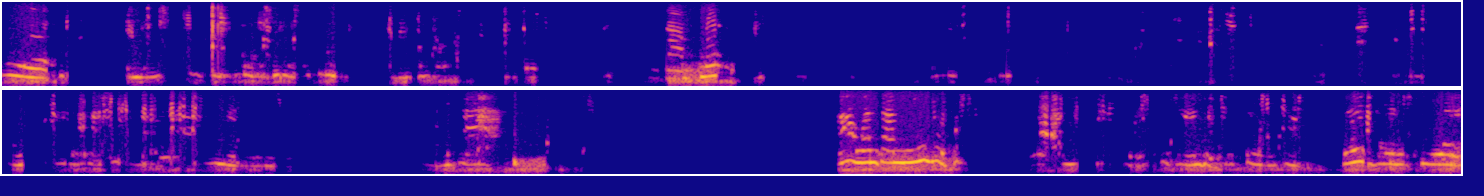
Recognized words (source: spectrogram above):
เลยตามแม่อ้า วันจันทร์นี้หยุดงานหยุดทุกคืนค่ะเลิกเรียนเคลียร์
